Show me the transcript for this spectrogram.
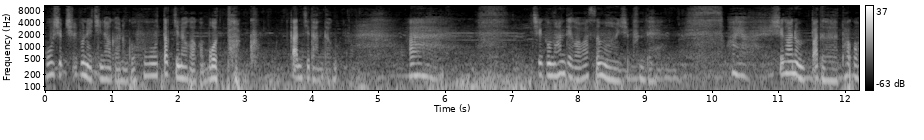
57분에 지나가는 거 후딱 지나가고 못 받고 딴짓 한다고 아 지금 한 대가 왔으면 싶은데 아야 시간은 빠듯하고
